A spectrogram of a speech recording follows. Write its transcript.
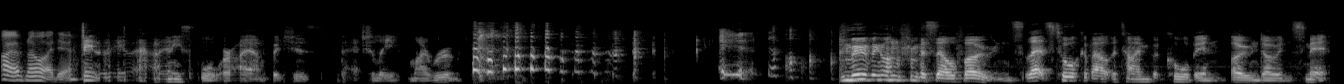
I have no idea. I they don't have any sport where I am, which is perpetually my room. Moving on from the cell phones, let's talk about the time that Corbyn owned Owen Smith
